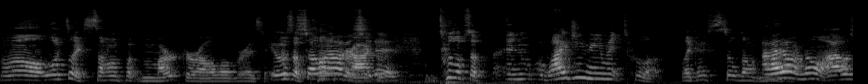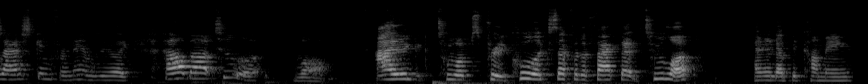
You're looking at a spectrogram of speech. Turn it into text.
Well, it looked like someone put marker all over his. It was a someone punk rock. obviously did. Tulip's a. And why'd you name it Tulip? Like I still don't. know. I don't know. I was asking for names, and you're like, "How about Tulip?" Well, I think Tulip's pretty cool, except for the fact that Tulip ended up becoming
